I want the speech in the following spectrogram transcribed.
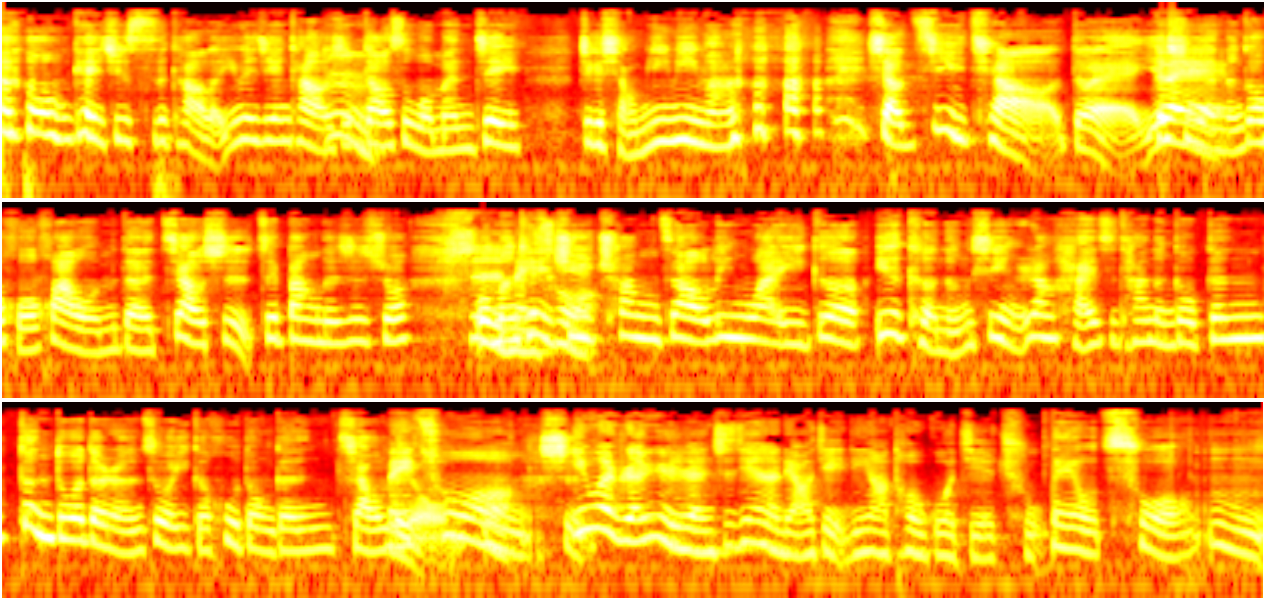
我们可以去思考了，因为今天卡老师告诉我们这。嗯这个小秘密吗？小技巧，对，也许也能够活化我们的教室。最棒的是说，是我们可以去创造另外一个一个可能性，让孩子他能够跟更多的人做一个互动跟交流。没错，嗯，是因为人与人之间的了解一定要透过接触，没有错。嗯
